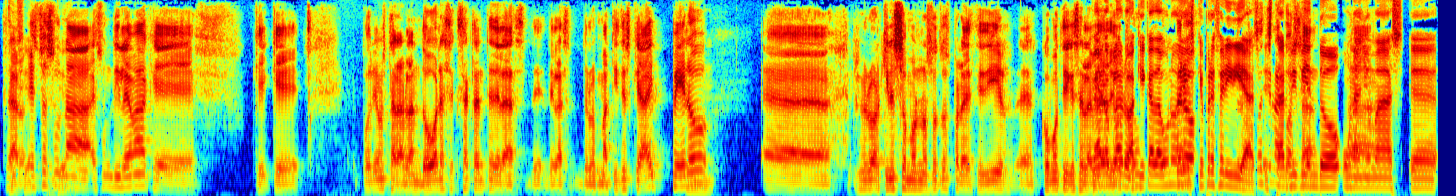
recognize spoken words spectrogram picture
Claro, sí, sí, esto es, una, es un dilema que, que, que podríamos estar hablando horas exactamente de, las, de, de, las, de los matices que hay, pero... Uh -huh. Eh, en primer lugar, ¿quiénes somos nosotros para decidir eh, cómo tiene que ser la claro, vida de claro, otro? aquí cada uno pero, es, ¿qué preferirías? ¿Estar viviendo un año más eh,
